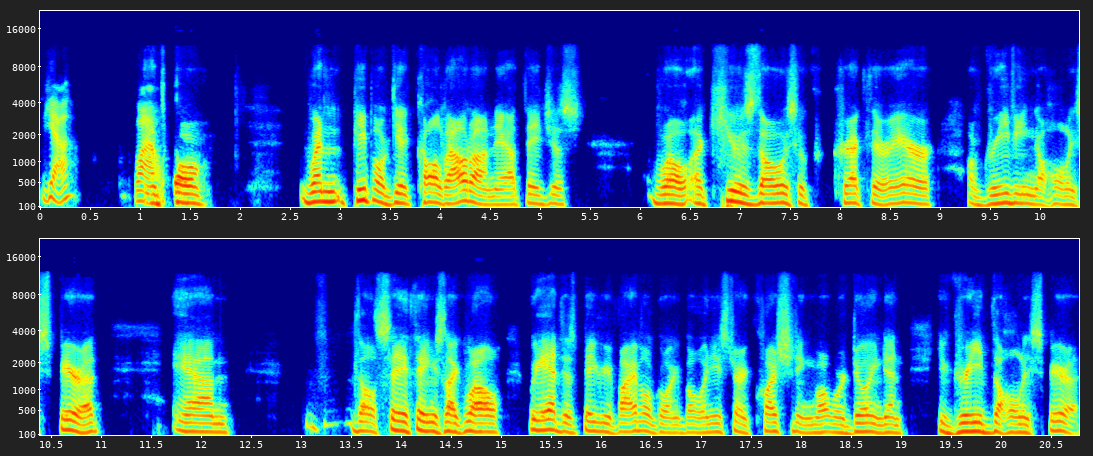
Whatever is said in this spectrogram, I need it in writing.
Yeah. Wow. And so when people get called out on that, they just will accuse those who correct their error of grieving the Holy Spirit. And they'll say things like, well, we had this big revival going, but when you start questioning what we're doing, then you grieve the Holy Spirit.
